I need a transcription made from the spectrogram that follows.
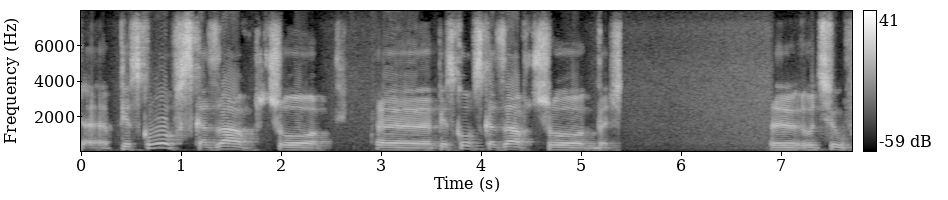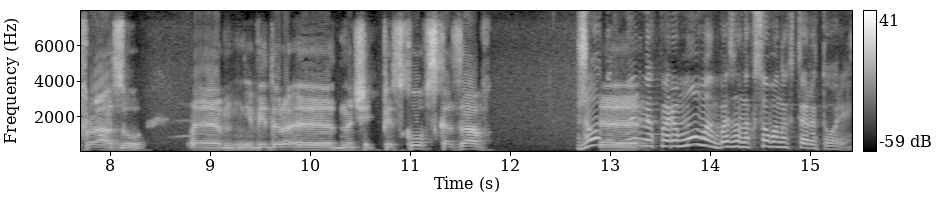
е, Пісков сказав, що е, Пісков сказав, що е, оцю фразу е, від значить, Пісков сказав. Жодних мирних перемовин без анексованих територій.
